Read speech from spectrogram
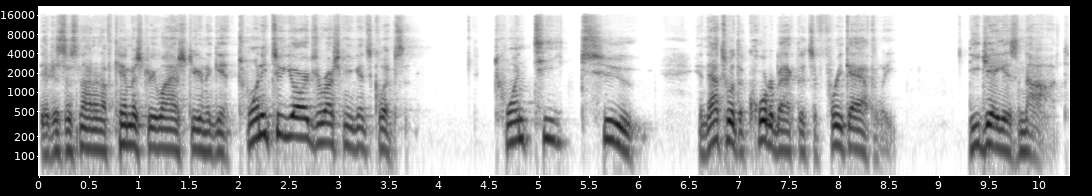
There's just not enough chemistry last year. And again, 22 yards rushing against Clemson. 22. And that's with a quarterback that's a freak athlete. DJ is not.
